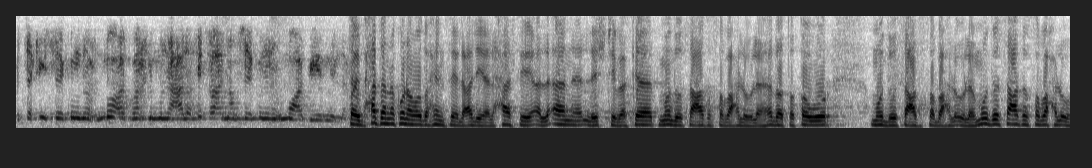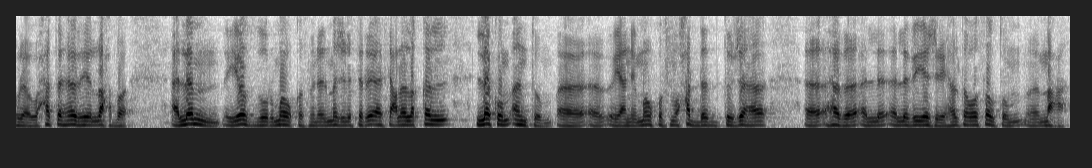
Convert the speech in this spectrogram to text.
بالتأكيد سيكونون في الموعد ونحن على ثقة أنهم سيكونون في الموعد بإذن الله. طيب حتى نكون واضحين سيد علي الحاسي الآن الاشتباكات منذ ساعات الصباح الأولى هذا التطور منذ ساعات الصباح الأولى منذ ساعات الصباح الأولى وحتى هذه اللحظة ألم يصدر موقف من المجلس الرئاسي على الأقل لكم أنتم آه، آه، يعني موقف محدد تجاه هذا الذي يجري هل تواصلتم معه؟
